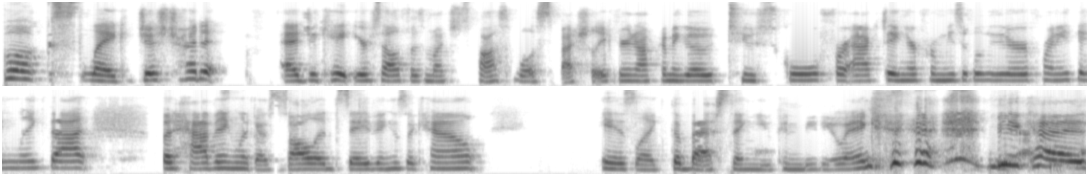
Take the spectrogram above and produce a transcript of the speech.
books, like just try to educate yourself as much as possible, especially if you're not going to go to school for acting or for musical theater or for anything like that. But having like a solid savings account is like the best thing you can be doing because yeah.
